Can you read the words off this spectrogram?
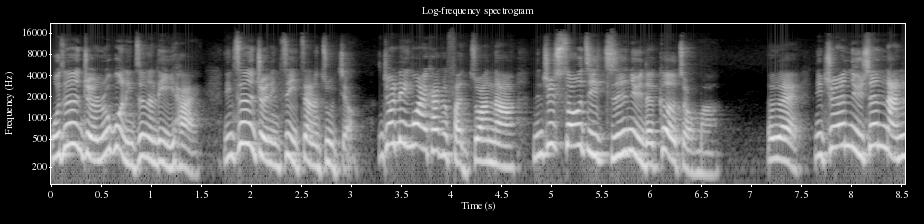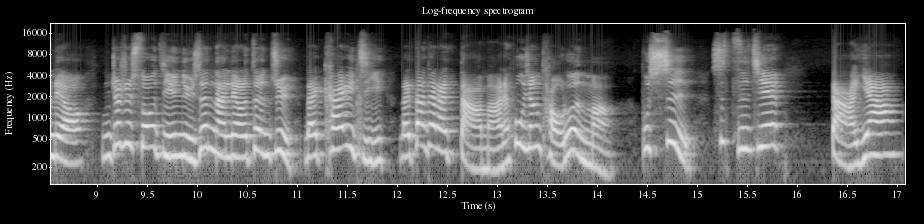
我真的觉得，如果你真的厉害，你真的觉得你自己站得住脚，你就另外开个粉专啊，你去收集直女的各种嘛。对不对？你觉得女生难聊，你就去收集女生难聊的证据来开一集，来大家来打嘛，来互相讨论嘛。不是，是直接打压。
